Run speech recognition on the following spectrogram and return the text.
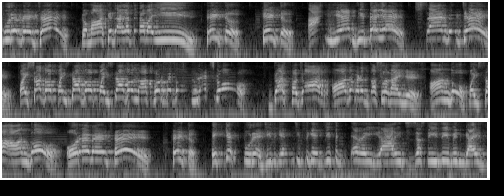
पूरे बेटे कमा के जाएगा तेरा भाई। हिट हिट ये जीतेंगे। स्टैंड बेटे पैसा दो पैसा दो पैसा दो। लाखों रुपए दो। लेट्स गो दस हज़ार। आ जाओ बेटे दस लगाएँगे। आन दो पैसा आन दो। और बैठे। हिट इक्कीस पूरे जीत गए जीत गए जीत गए। अरे यार it's just easy win guys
